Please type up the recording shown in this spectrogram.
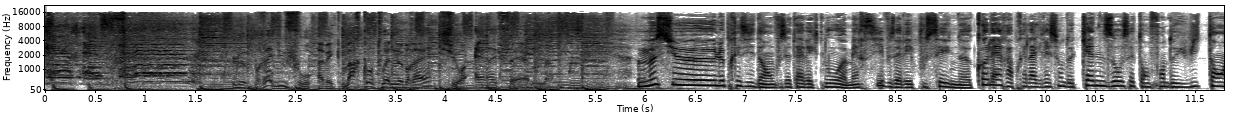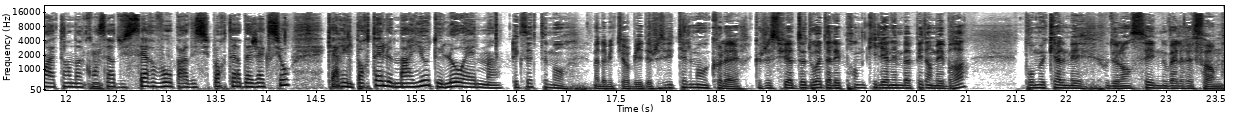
RFM. Le Bray du Faux avec Marc-Antoine Lebray sur RFM. Monsieur le Président, vous êtes avec nous, merci. Vous avez poussé une colère après l'agression de Kenzo, cet enfant de 8 ans atteint d'un cancer du cerveau par des supporters d'Ajaccio, car il portait le maillot de l'OM. Exactement, Madame Iturbide. Je suis tellement en colère que je suis à deux doigts d'aller prendre Kylian Mbappé dans mes bras pour me calmer ou de lancer une nouvelle réforme.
